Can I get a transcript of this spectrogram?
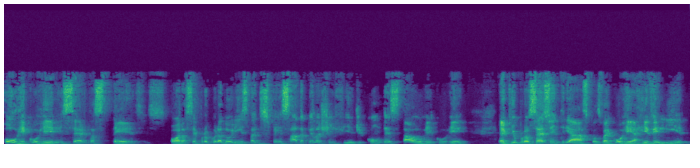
ou recorrer em certas teses. Ora, se a procuradoria está dispensada pela chefia de contestar ou recorrer, é que o processo, entre aspas, vai correr a revelia,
